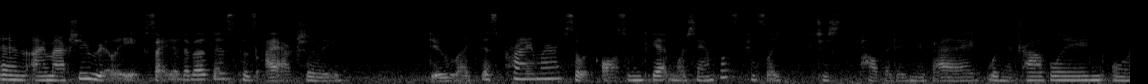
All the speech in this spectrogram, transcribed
And I'm actually really excited about this because I actually do like this primer. So it's awesome to get more samples because like you just pop it in your bag when you're traveling or,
